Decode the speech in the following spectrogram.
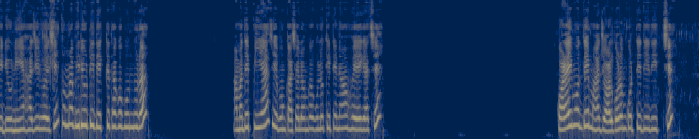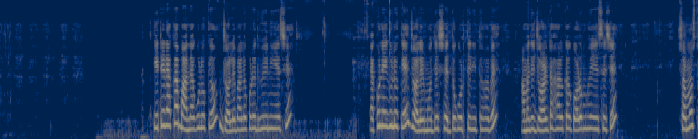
ভিডিও নিয়ে হাজির হয়েছে। তোমরা ভিডিওটি দেখতে থাকো বন্ধুরা। আমাদের পেঁয়াজ এবং কাঁচা লঙ্কাগুলো কেটে নেওয়া হয়ে গেছে। কড়াই মধ্যে মা জল গরম করতে দিয়ে দিচ্ছে। কেটে রাখা বাঁধাগুলোকেও জলে ভালো করে ধুয়ে নিয়েছে। এখন এইগুলোকে জলের মধ্যে সেদ্ধ করতে দিতে হবে। আমাদের জলটা হালকা গরম হয়ে এসেছে। সমস্ত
